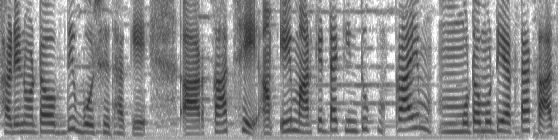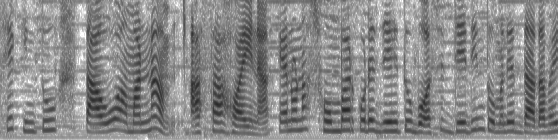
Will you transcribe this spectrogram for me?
সাড়ে নটা অবধি বসে থাকে। আর কাছে এই মার্কেটটা কিন্তু প্রায় মোটামুটি একটা কাছে, কিন্তু তাও আমার না আসা হয় না। কেননা সোমবার করে যেহেতু বসে, যেদিন তোমাদের দাদাভাই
